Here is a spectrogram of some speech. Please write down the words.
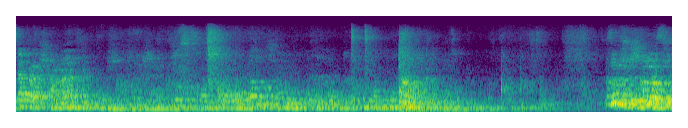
Zapraszamy. Proszę bardzo.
